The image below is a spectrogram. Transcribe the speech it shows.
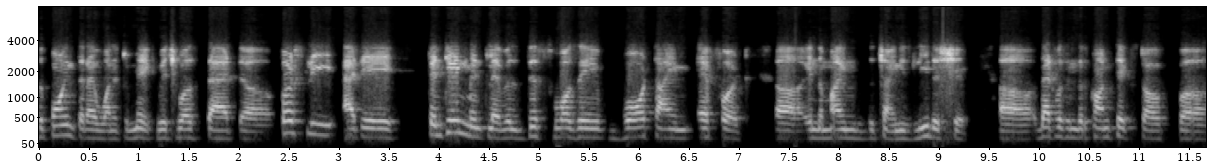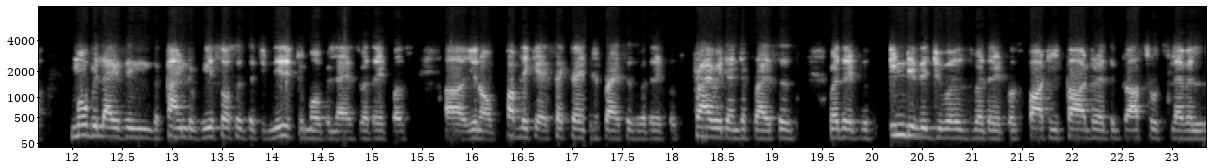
the point that I wanted to make, which was that uh, firstly, at a containment level, this was a wartime effort uh, in the minds of the Chinese leadership. Uh, that was in the context of uh, mobilizing the kind of resources that you needed to mobilize, whether it was, uh, you know, public sector enterprises, whether it was private enterprises, whether it was individuals, whether it was party cadre at the grassroots level.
